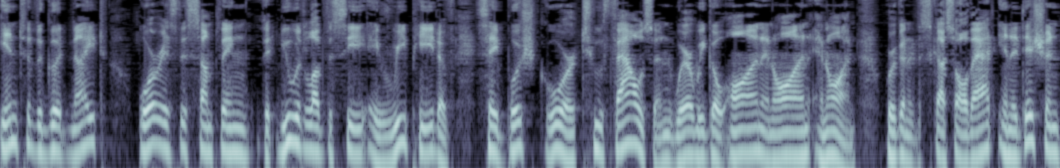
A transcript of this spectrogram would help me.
into the good night? Or is this something that you would love to see a repeat of, say, Bush Gore 2000, where we go on and on and on? We're going to discuss all that. In addition,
